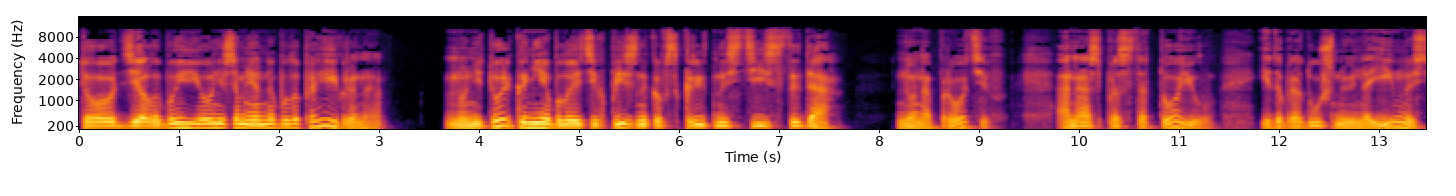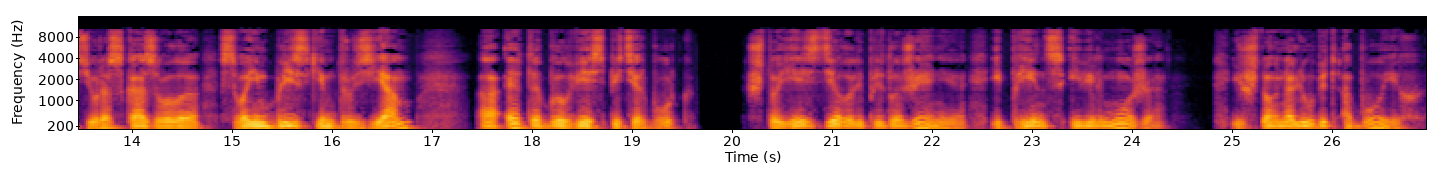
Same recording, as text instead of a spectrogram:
то дело бы ее, несомненно, было проиграно. Но не только не было этих признаков скрытности и стыда, но, напротив, она с простотою и добродушной наивностью рассказывала своим близким друзьям, а это был весь Петербург, что ей сделали предложение и принц, и вельможа, и что она любит обоих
